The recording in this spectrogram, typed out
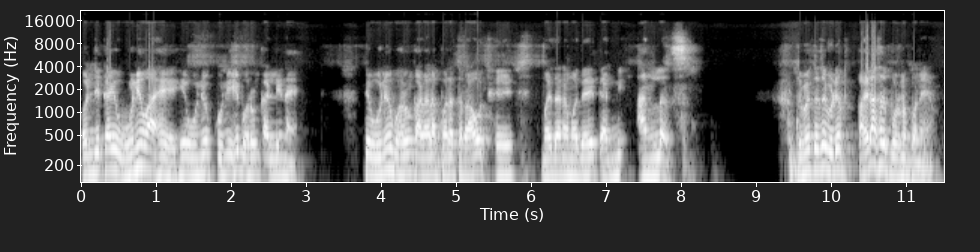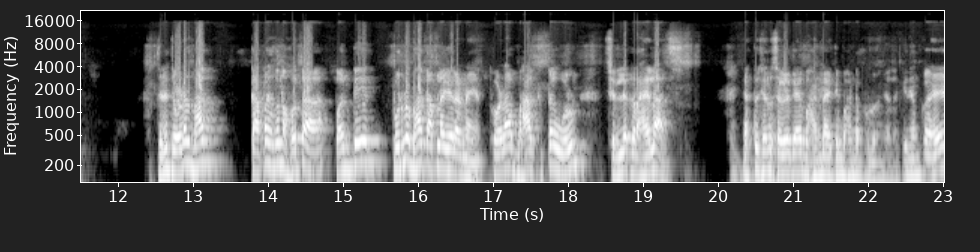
पण जे काही उणीव आहे हे उणीव कुणीही भरून काढली नाही. ते उणीव भरून काढायला परत राऊत हे मैदानामध्ये त्यांनी आणलंच. तुम्ही त्याचा व्हिडिओ पाहिला असेल पूर्णपणे. त्याने तेवढाच भाग कापायचा होता पण ते पूर्ण भाग कापला गेला नाही. थोडा भाग तिथं वरून शिल्लक राहिलाच. यातच यांना सगळं काही भांड आहे ते भांड फुटून गेलं. की नेमकं हे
